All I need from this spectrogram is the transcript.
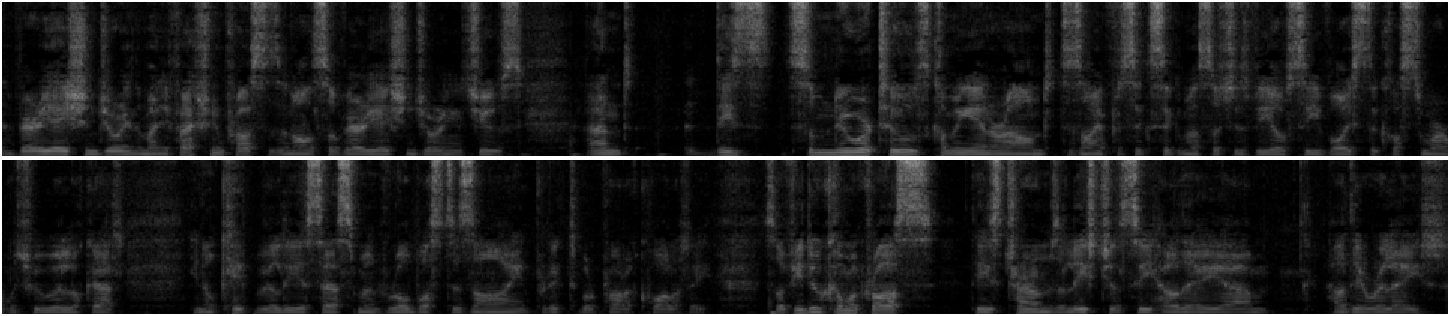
and variation during the manufacturing process and also variation during its use. And these some newer tools coming in around design for Six Sigma, such as VOC Voice the Customer, which we will look at. You know, capability assessment, robust design, predictable product quality. So if you do come across these terms, at least you'll see how they um, how they relate.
